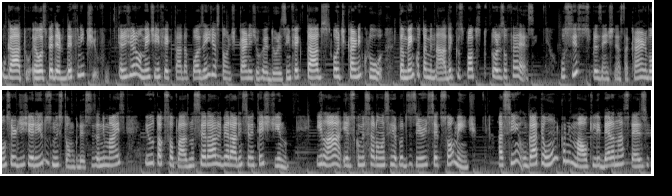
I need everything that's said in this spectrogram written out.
O gato é o hospedeiro definitivo. Ele geralmente é infectado após a ingestão de carne de roedores infectados ou de carne crua, também contaminada, que os próprios tutores oferecem. Os cistos presentes nessa carne vão ser digeridos no estômago desses animais e o toxoplasma será liberado em seu intestino. E lá eles começarão a se reproduzir sexualmente. Assim, o gato é o único animal que libera nas fezes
